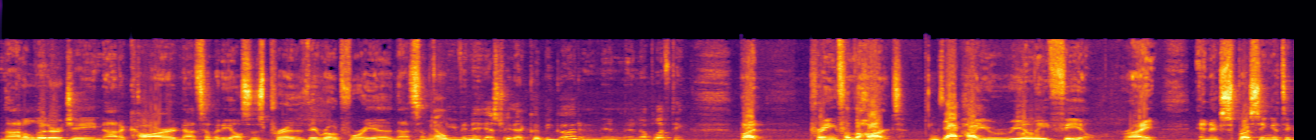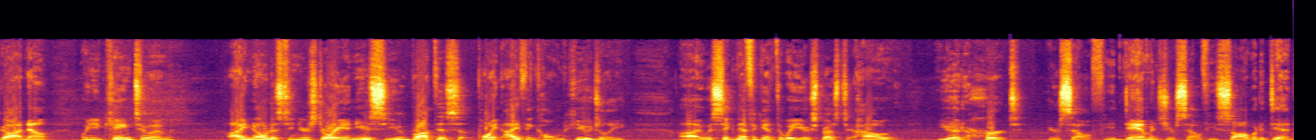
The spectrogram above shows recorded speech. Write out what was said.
Not a liturgy, not a card, not somebody else's prayer that they wrote for you, not something Nope. even in history that could be good and, and, and uplifting. But praying from the heart, Exactly. how you really feel, right? And expressing it to God. Now, when you came to Him, I noticed in your story, and you you brought this point, I think, home hugely. Uh, it was significant the way you expressed how you had hurt yourself, you damaged yourself, you saw what it did,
